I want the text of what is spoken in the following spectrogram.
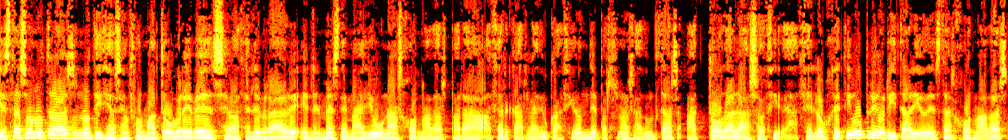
Y estas son otras noticias en formato breve. Se va a celebrar en el mes de mayo unas jornadas para acercar la educación de personas adultas a toda la sociedad. El objetivo prioritario de estas jornadas,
